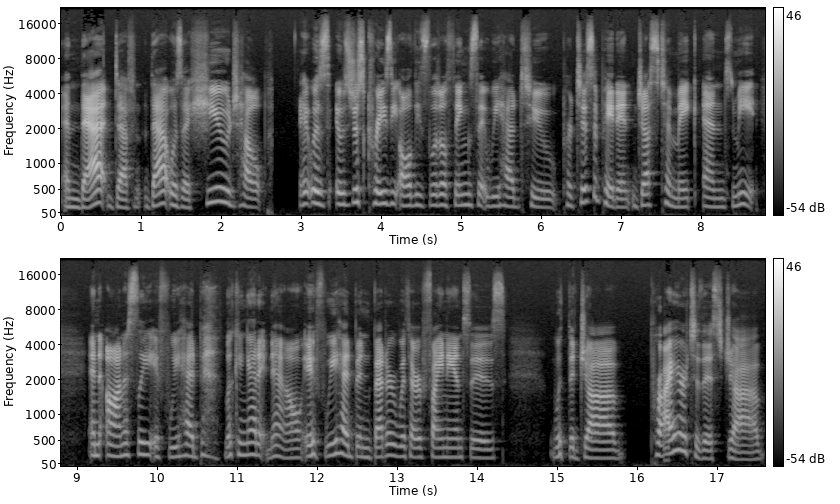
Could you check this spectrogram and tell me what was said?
and that def that was a huge help it was it was just crazy all these little things that we had to participate in just to make ends meet And honestly, if we had been looking at it now, if we had been better with our finances with the job prior to this job,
